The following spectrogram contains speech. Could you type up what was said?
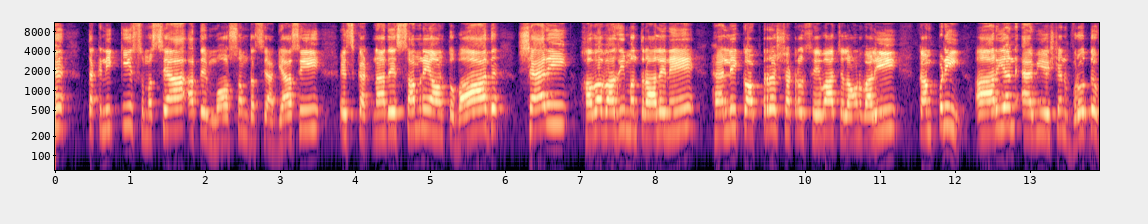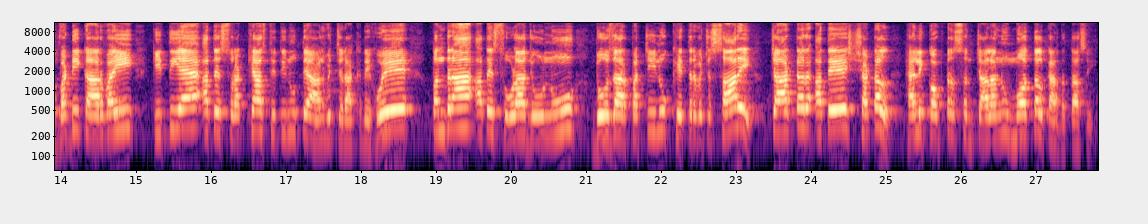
ਤਕਨੀਕੀ ਸਮੱਸਿਆ ਅਤੇ ਮੌਸਮ ਦੱਸਿਆ ਗਿਆ ਸੀ। ਇਸ ਘਟਨਾ ਦੇ ਸਾਹਮਣੇ ਆਉਣ ਤੋਂ ਬਾਅਦ ਸ਼ਹਿਰੀ ਹਵਾਬਾਜ਼ੀ ਮੰਤਰਾਲੇ ਨੇ ਹੈਲੀਕਾਪਟਰ ਸ਼ਟਲ ਸੇਵਾ ਚਲਾਉਣ ਵਾਲੀ ਕੰਪਨੀ ਆਰੀਅਨ ਐਵੀਏਸ਼ਨ ਵਿਰੁੱਧ ਵੱਡੀ ਕਾਰਵਾਈ ਕੀਤੀ ਹੈ ਅਤੇ ਸੁਰੱਖਿਆ ਸਥਿਤੀ ਨੂੰ ਧਿਆਨ ਵਿੱਚ ਰੱਖਦੇ ਹੋਏ 15 ਅਤੇ 16 ਜੂਨ ਨੂੰ 2025 ਨੂੰ ਖੇਤਰ ਵਿੱਚ ਸਾਰੇ ਚਾਰਟਰ ਅਤੇ ਸ਼ਟਲ ਹੈਲੀਕਾਪਟਰ ਸੰਚਾਲਨ ਨੂੰ ਮੁਅੱਤਲ ਕਰ ਦਿੱਤਾ ਸੀ।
